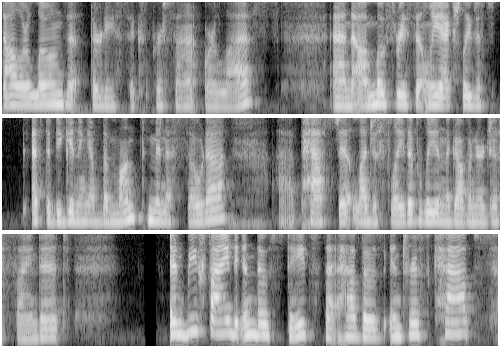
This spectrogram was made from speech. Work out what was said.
dollar loans at 36% or less. And uh, most recently, actually, just at the beginning of the month, Minnesota uh, passed it legislatively, and the governor just signed it. And we find in those states that have those interest caps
